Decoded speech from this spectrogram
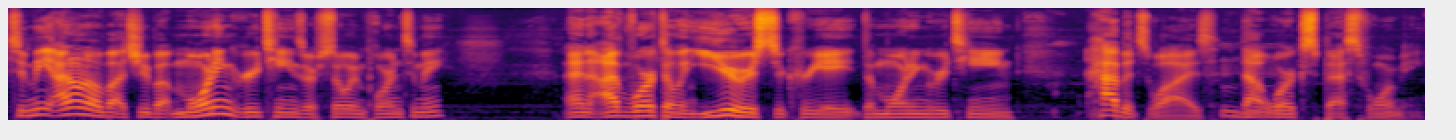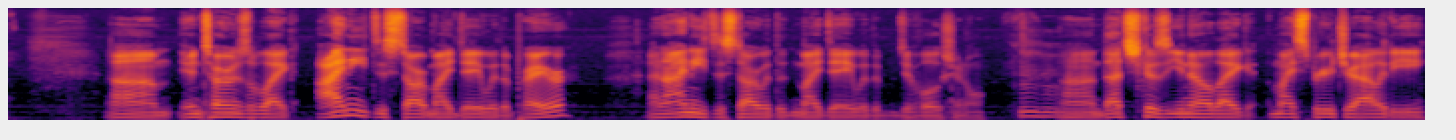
To me, I don't know about you, but morning routines are so important to me. And I've worked on years to create the morning routine habits wise that Mhm. works best for me. Um, in terms of like, I need to start my day with a prayer and I need to start with the, my day with a devotional. Mm-hmm. Um, that's because, you know, like my spirituality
